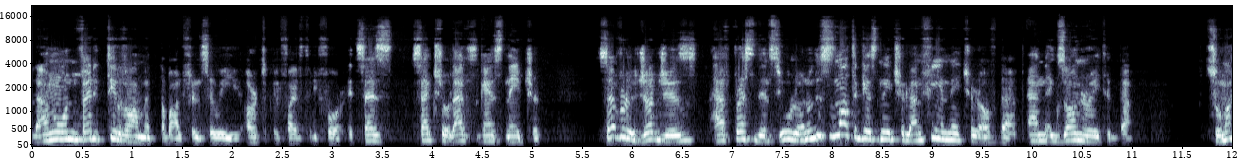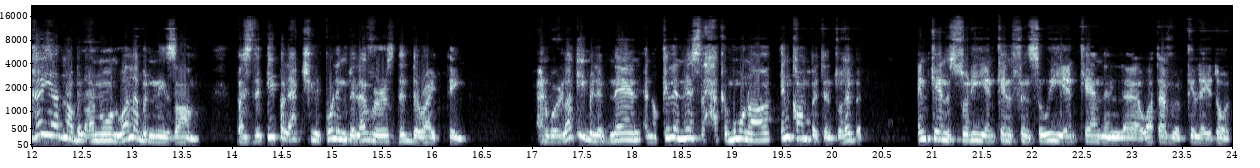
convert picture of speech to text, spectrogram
القانون very كثير غامض تبع الفرنسويه article 534 it says sexual acts against nature several judges have precedents يقولوا انه this is not against nature لان في nature of that and exonerated that so ما غيرنا بالقانون ولا بالنظام بس the people actually pulling the levers did the right thing and we're lucky بلبنان انه كل الناس اللي حكمونا incompetent وهبل ان كان السوريه ان كان الفرنسويه ان كان وات ايفر كل هدول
